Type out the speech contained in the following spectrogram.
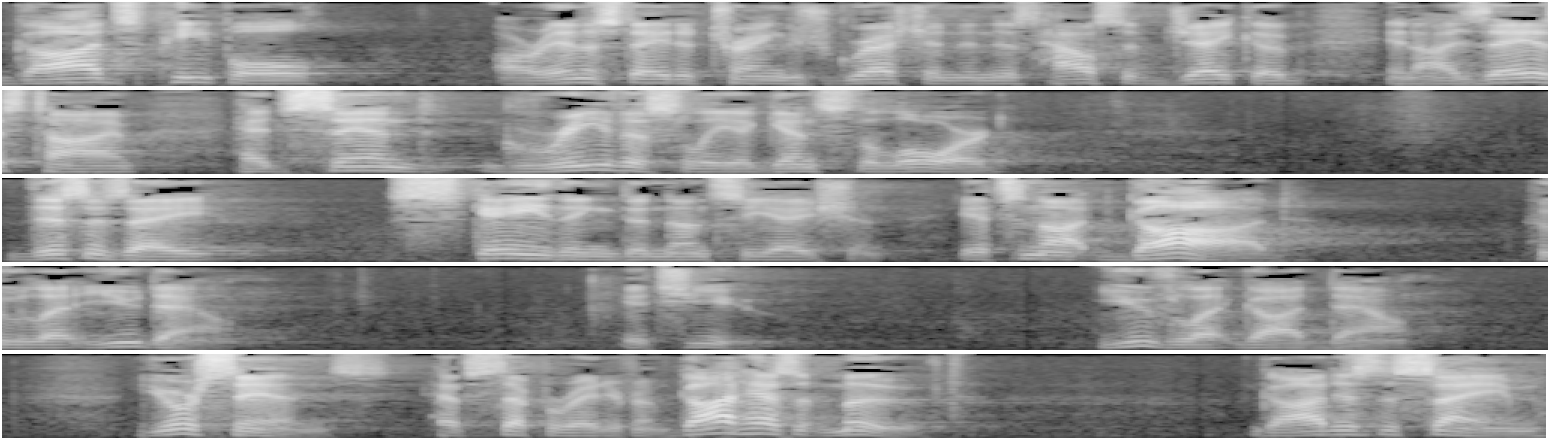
God's people are in a state of transgression in this house of Jacob in Isaiah's time had sinned grievously against the Lord, this is a scathing denunciation. It's not God who let you down. It's you. You've let God down. Your sins have separated from God hasn't moved. God is the same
